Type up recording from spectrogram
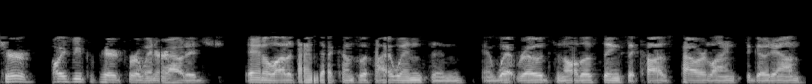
Sure. Always be prepared for a winter outage. And a lot of times that comes with high winds and, and wet roads and all those things that cause power lines to go down.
